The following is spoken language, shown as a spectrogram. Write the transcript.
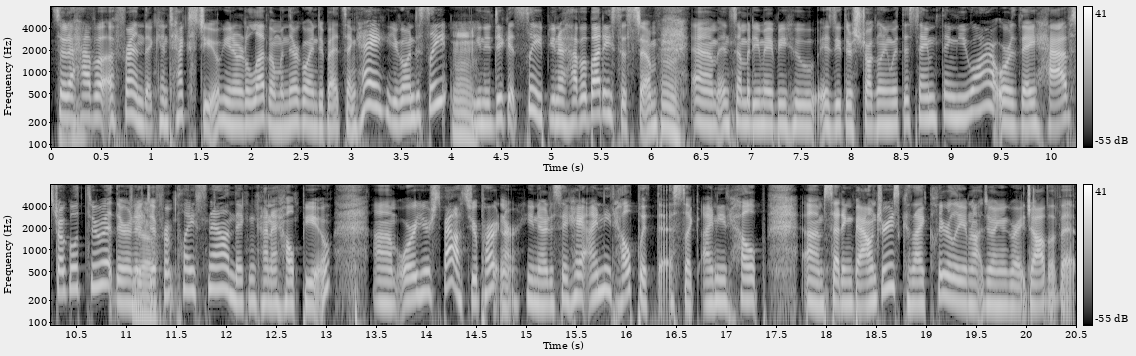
So to have a, a friend that can text you, you know, at 11 when they're going to bed saying, hey, you're going to sleep? Mm. You need to get sleep. You know, have a buddy system. Hmm. Um, and somebody maybe who is either struggling with the same thing you are, or they have struggled through it. They're in Yeah. a different place now, and they can kind of help you. Um, or your spouse, your partner, you know, to say, hey, I need help with this. Like, I need help um, setting boundaries because I clearly am not doing a great job of it.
